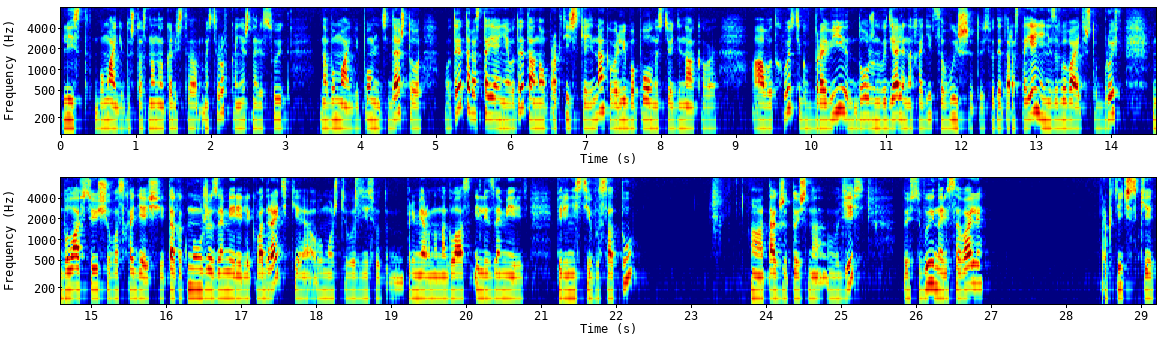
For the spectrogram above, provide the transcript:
лист бумаги, потому что основное количество мастеров, конечно, рисует на бумаге. Помните, да, что вот это расстояние, вот это, оно практически одинаковое, либо полностью одинаковое а вот хвостик в брови должен в идеале находиться выше. То есть вот это расстояние, не забывайте, чтобы бровь была все еще восходящей. Так как мы уже замерили квадратики, вы можете вот здесь вот примерно на глаз или замерить, перенести высоту, а также точно вот здесь. То есть вы нарисовали практически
